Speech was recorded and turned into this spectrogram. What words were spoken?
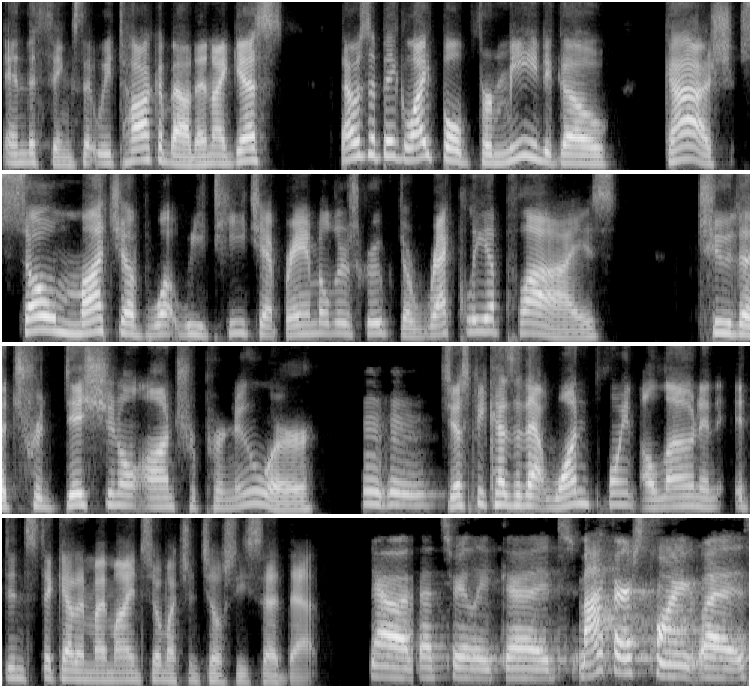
and the things that we talk about. And I guess that was a big light bulb for me to go, gosh, so much of what we teach at Brand Builders Group directly applies to the traditional entrepreneur mm-hmm. just because of that one point alone. And it didn't stick out in my mind so much until she said that. No, that's really good. My first point was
